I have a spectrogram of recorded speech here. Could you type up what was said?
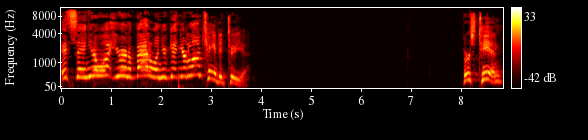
It's saying, you know what? You're in a battle and you're getting your lunch handed to you. Verse 10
